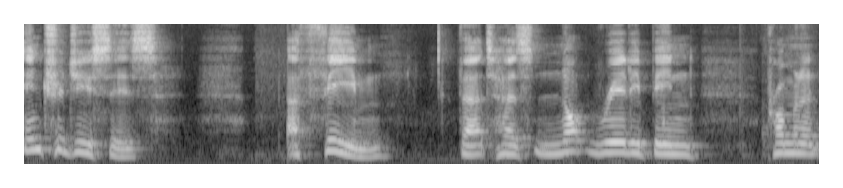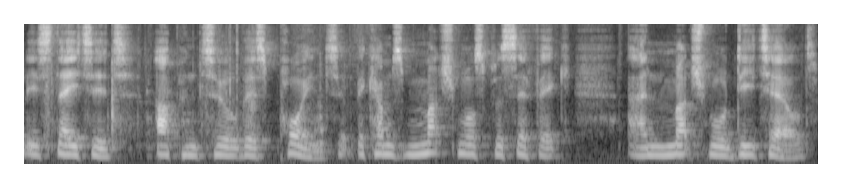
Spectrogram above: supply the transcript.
introduces a theme that has not really been prominently stated up until this point. It becomes much more specific and much more detailed.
